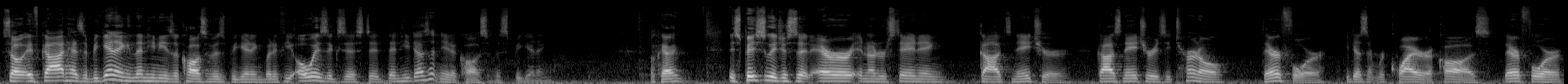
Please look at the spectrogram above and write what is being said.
So if God has a beginning, then he needs a cause of his beginning. But if he always existed, then he doesn't need a cause of his beginning. Okay? It's basically just an error in understanding God's nature. God's nature is eternal, therefore, he doesn't require a cause. Therefore,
